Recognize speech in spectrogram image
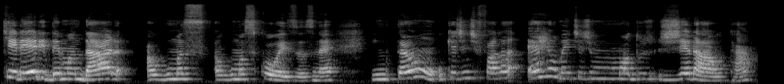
querer e demandar algumas, algumas coisas, né? Então, o que a gente fala é realmente de um modo geral, tá?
